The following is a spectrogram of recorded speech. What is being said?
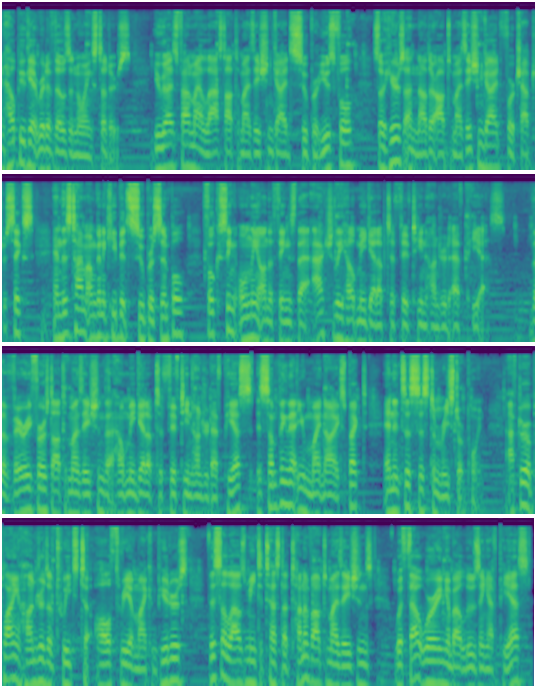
and help you get rid of those annoying stutters. You guys found my last optimization guide super useful, so here's another optimization guide for chapter 6, and this time I'm going to keep it super simple, focusing only on the things that actually help me get up to 1500 FPS. The very first optimization that helped me get up to 1500 FPS is something that you might not expect, and it's a system restore point. After applying hundreds of tweaks to all three of my computers, this allows me to test a ton of optimizations without worrying about losing FPS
